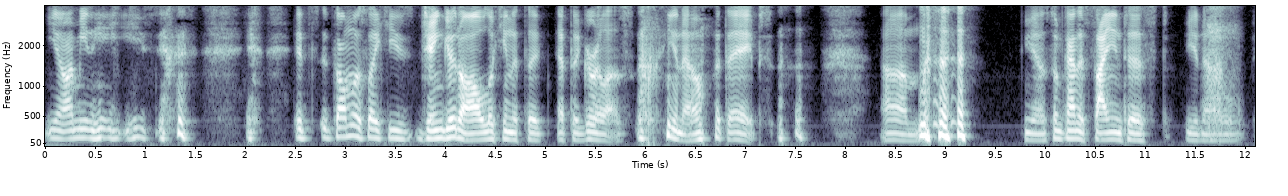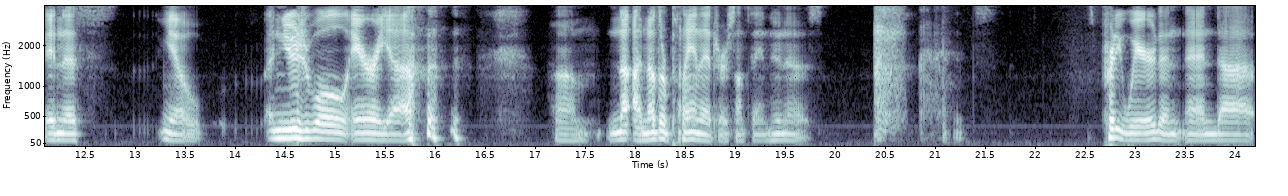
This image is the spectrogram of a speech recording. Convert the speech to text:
you know, I mean, he he's. it's it's almost like he's Jane Goodall looking at the at the gorillas, you know, at the apes. um, you know, some kind of scientist, you know, in this, you know, unusual area, um, no, another planet or something. Who knows? It's it's pretty weird, and and uh,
